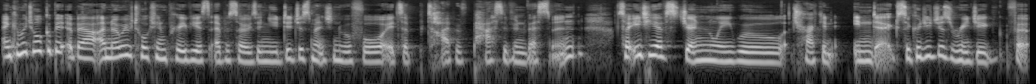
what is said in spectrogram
And can we talk a bit about? I know we've talked in previous episodes, and you did just mention before it's a type of passive investment. So ETFs generally will track an index. So could you just rejig for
